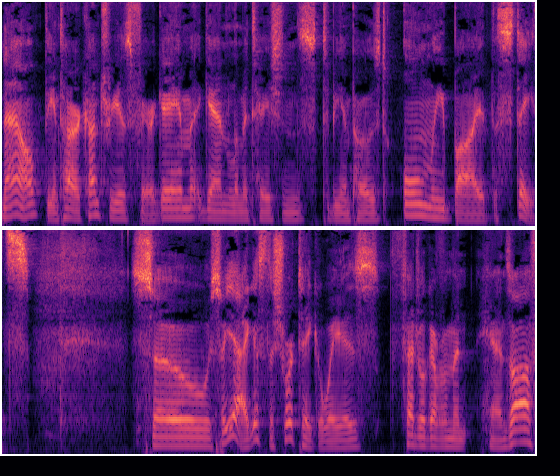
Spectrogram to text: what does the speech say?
now the entire country is fair game. Again, limitations to be imposed only by the states. So, so yeah, I guess the short takeaway is federal government hands off,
